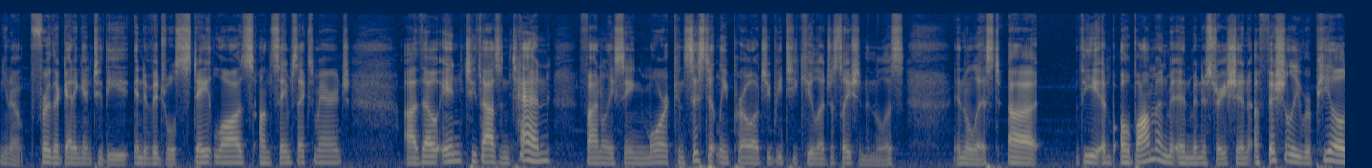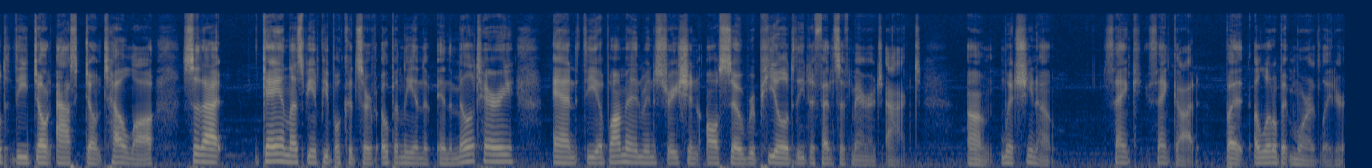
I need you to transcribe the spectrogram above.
you know, further getting into the individual state laws on same-sex marriage. Uh, though in 2010, finally seeing more consistently pro-LGBTQ legislation in the list, in the list, uh, the Obama administration officially repealed the "Don't Ask, Don't Tell" law, so that gay and lesbian people could serve openly in the in the military, and the Obama administration also repealed the Defense of Marriage Act, um, which you know, thank thank God. But a little bit more later.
